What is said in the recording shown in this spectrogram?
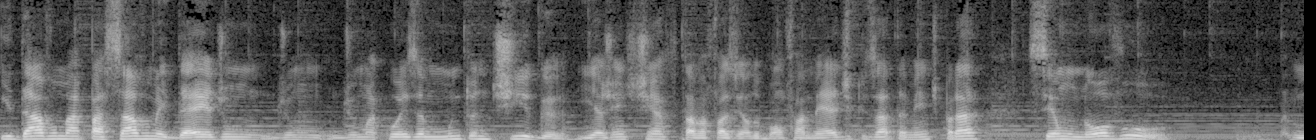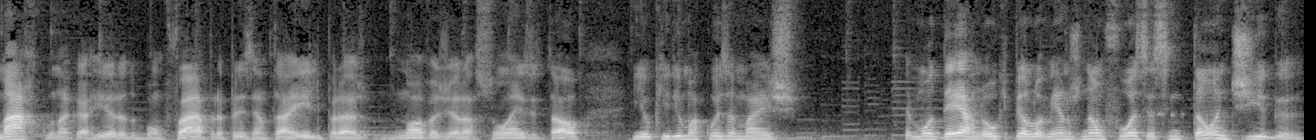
E dava uma, passava uma ideia de, um, de, um, de uma coisa muito antiga. E a gente estava fazendo o Bonfá Magic exatamente para ser um novo marco na carreira do Bonfá, para apresentar ele para novas gerações e tal. E eu queria uma coisa mais moderna, ou que pelo menos não fosse assim tão antiga.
